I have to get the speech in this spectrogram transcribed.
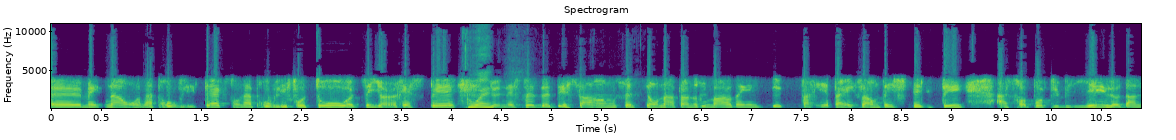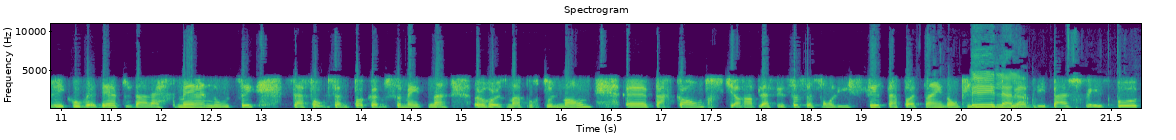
Euh, maintenant, on approuve les textes, on approuve les photos. Tu sais, il y a un respect, il y a une espèce de décence. Si on entend une rumeur, par, exemple, d'infidélité, elle sera pas publiée là, dans l'éco-vedette ou dans la semaine. ou Tu sais, ça fonctionne pas comme ça maintenant. Heureusement pour tout le monde. Euh, par contre, ce qui a remplacé ça, ce sont les sites à potins, donc les sites web, les pages Facebook,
